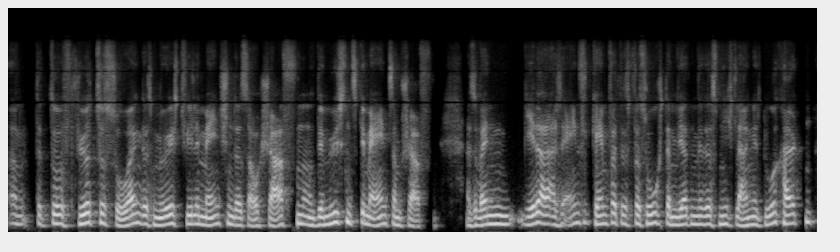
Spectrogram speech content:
ähm, dafür zu sorgen, dass möglichst viele Menschen das auch schaffen und wir müssen es gemeinsam schaffen. Also wenn jeder als Einzelkämpfer das versucht, dann werden wir das nicht lange durchhalten.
